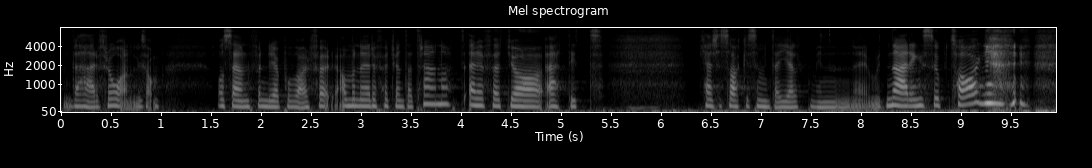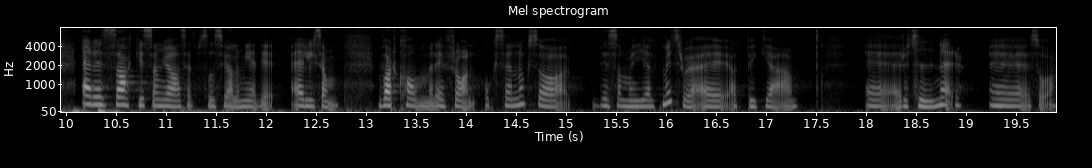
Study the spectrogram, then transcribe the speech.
det här ifrån? Liksom? Och sen fundera på varför. Ja, men är det för att jag inte har tränat? Är det för att jag har ätit kanske saker som inte har hjälpt min, eh, mitt näringsupptag? är det saker som jag har sett på sociala medier? Är liksom, vart kommer det ifrån? Och sen också, det som har hjälpt mig tror jag är att bygga eh, rutiner. Eh, så.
